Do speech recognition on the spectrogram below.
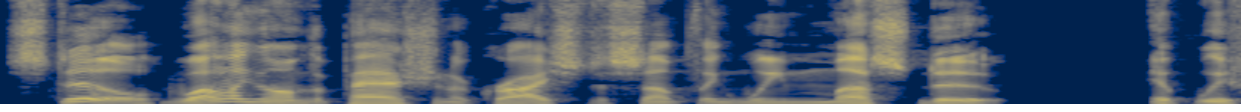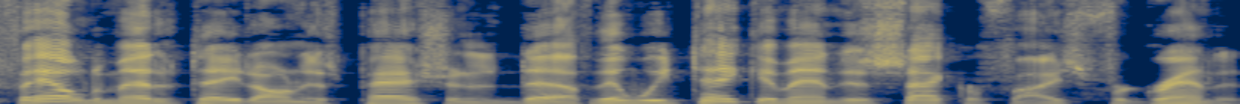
Still, dwelling on the Passion of Christ is something we must do. If we fail to meditate on his passion and death, then we take him and his sacrifice for granted.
